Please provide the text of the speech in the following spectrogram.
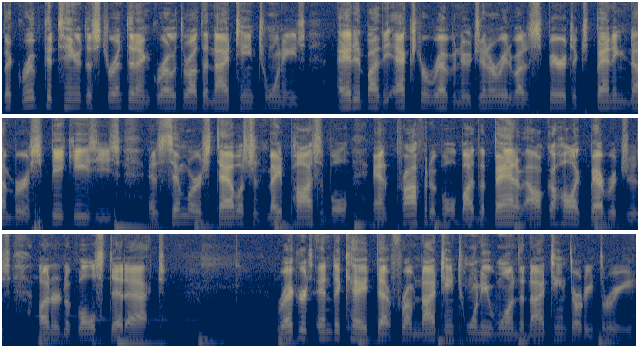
The group continued to strengthen and grow throughout the 1920s, aided by the extra revenue generated by the Spirit's expanding number of speakeasies and similar establishments made possible and profitable by the ban of alcoholic beverages under the Volstead Act. Records indicate that from 1921 to 1933,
